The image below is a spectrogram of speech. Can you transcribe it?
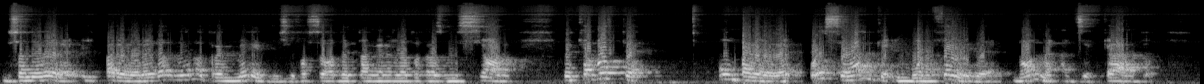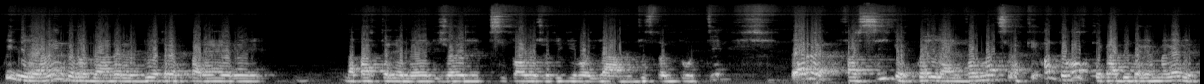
bisogna avere il parere da almeno tre medici, forse l'ho detto anche nella tua trasmissione, perché a volte un parere può essere anche in buona fede, non azzeccato. Quindi veramente dobbiamo avere due o tre pareri da parte dei medici o degli psicologi o di chi vogliamo, giusto di tutti, per far sì che quella informazione, perché quante volte capita che magari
